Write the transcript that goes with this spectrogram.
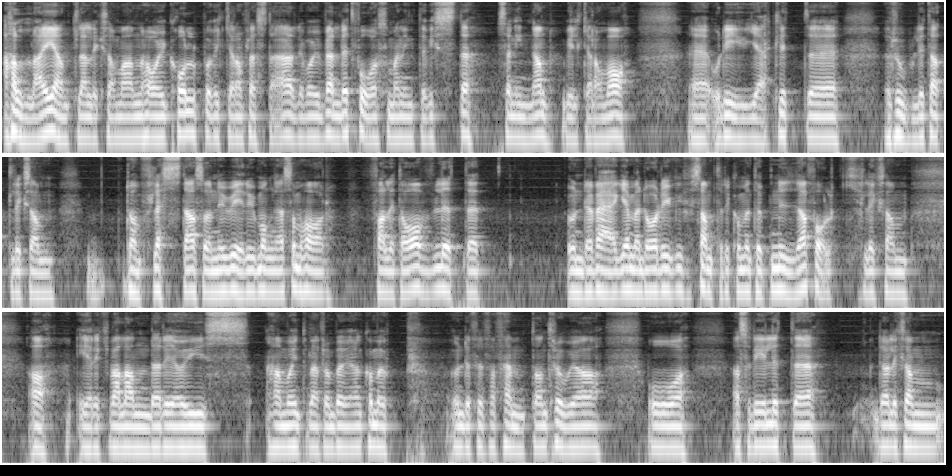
alla egentligen liksom. Man har ju koll på vilka de flesta är. Det var ju väldigt få som man inte visste Sen innan vilka de var. Eh, Och det är ju jäkligt eh, roligt att liksom De flesta alltså nu är det ju många som har Fallit av lite Under vägen men då har det ju samtidigt kommit upp nya folk liksom. Ja Erik Wallander i ÖIS Han var ju inte med från början kom upp. Under Fifa 15 tror jag och alltså det är lite Det har liksom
